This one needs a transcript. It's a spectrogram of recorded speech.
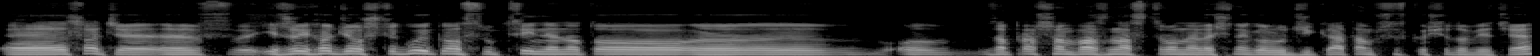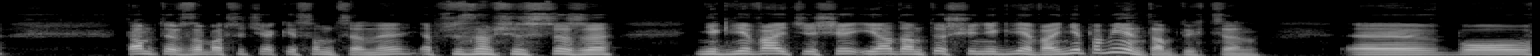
E, Słuchajcie, e, jeżeli chodzi o szczegóły konstrukcyjne, no to e, zapraszam Was na stronę Leśnego Ludzika, tam wszystko się dowiecie. Tam też zobaczycie, jakie są ceny. Ja przyznam się szczerze, nie gniewajcie się i Adam też się nie gniewaj. Nie pamiętam tych cen, e, bo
